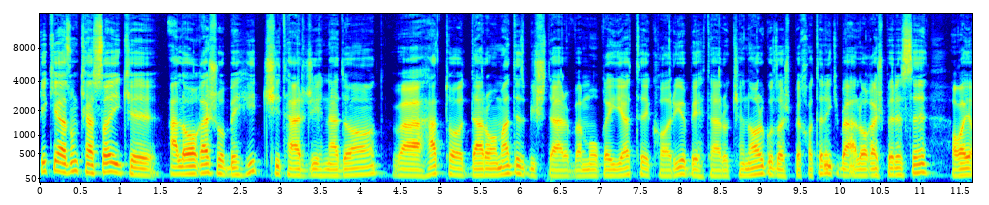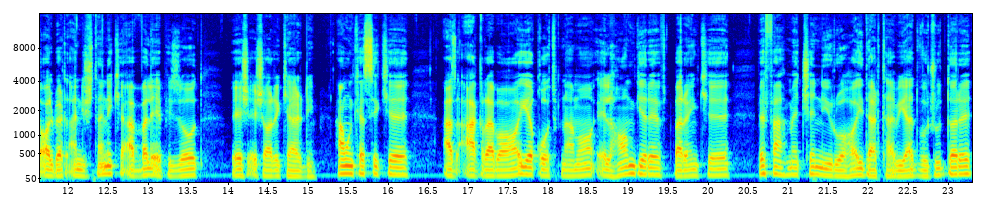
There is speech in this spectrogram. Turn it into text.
یکی از اون کسایی که علاقهش رو به هیچ چی ترجیح نداد و حتی درآمد بیشتر و موقعیت کاری بهتر رو کنار گذاشت به خاطر اینکه به علاقش برسه آقای آلبرت انیشتنی که اول اپیزود بهش اشاره کردیم. همون کسی که از اقربه های قطب نما الهام گرفت برای اینکه بفهمه چه نیروهایی در طبیعت وجود داره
